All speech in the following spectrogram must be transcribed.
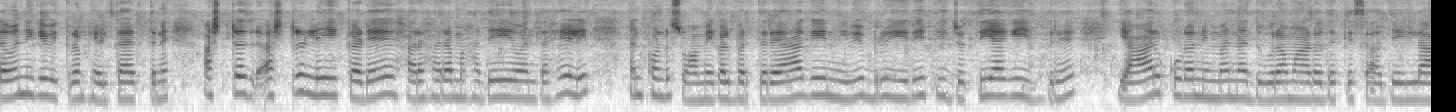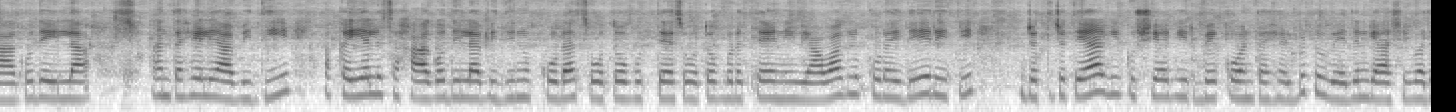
ದವನಿಗೆ ವಿಕ್ರಮ್ ಹೇಳ್ತಾ ಇರ್ತಾನೆ. ಅಷ್ಟರ ಅಷ್ಟರಲ್ಲಿ ಈ ಕಡೆ ಹರ ಹರ ಮಹಾದೇವ್ ಅಂತ ಹೇಳಿ ಅಂದ್ಕೊಂಡು ಸ್ವಾಮಿಗಳು ಬರ್ತಾರೆ. ಹಾಗೆ ನೀವಿಬ್ಬರು ಈ ರೀತಿ ಜೊತೆಯಾಗಿ ಇದ್ದರೆ ಯಾರು ಕೂಡ ನಿಮ್ಮನ್ನು ದೂರ ಮಾಡೋದಕ್ಕೆ ಸಾಧ್ಯ ಇಲ್ಲ, ಆಗೋದೇ ಇಲ್ಲ ಅಂತ ಹೇಳಿ ಆ ವಿಧಿ, ಆ ಕೈಯಲ್ಲೂ ಸಹ ಆಗೋದಿಲ್ಲ. ವಿಧಿನೂ ಕೂಡ ಸೋತೋಗುತ್ತೆ, ಸೋತೋಗ್ಬಿಡುತ್ತೆ. ನೀವು ಯಾವಾಗಲೂ ಕೂಡ ಇದೇ ರೀತಿ ಜೊತೆ ಜೊತೆಯಾಗಿ ಖುಷಿಯಾಗಿ ಇರಬೇಕು ಅಂತ ಹೇಳಿಬಿಟ್ಟು ವೇದನ್ಗೆ ಆಶೀರ್ವಾದ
